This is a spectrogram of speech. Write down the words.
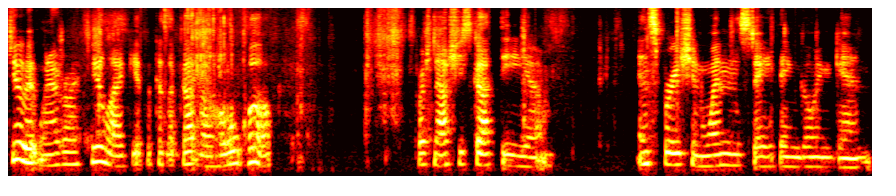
do it whenever I feel like it because I've got the whole book. Of course, now she's got the um, Inspiration Wednesday thing going again.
